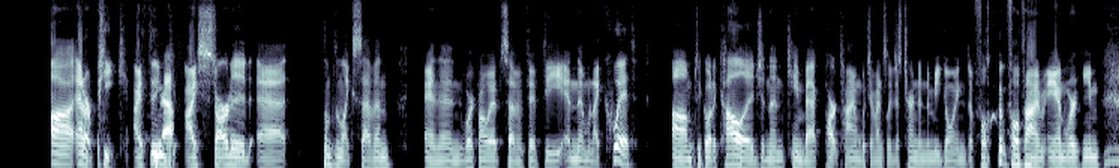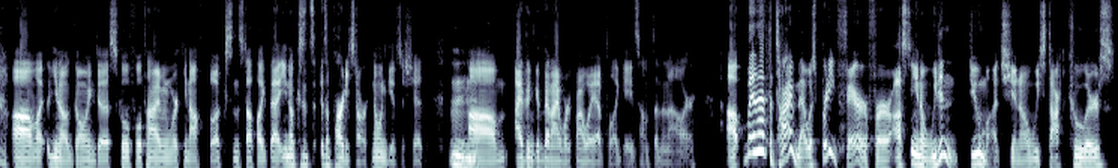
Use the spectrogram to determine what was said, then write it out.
uh at our peak i think Yeah. i started at something like seven and then worked my way up to 750 and then when i quit um to go to college and then came back part-time which eventually just turned into me going to full full-time and working um like you know going to school full-time and working off books and stuff like that you know because it's, it's a party store no one gives a shit. Mhm. um i think then i worked my way up to like eight something an hour. Uh, but at the time that was pretty fair for us you know we didn't do much you know we stocked coolers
